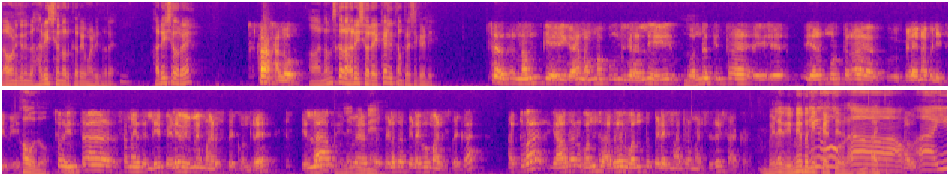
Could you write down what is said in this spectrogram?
ದಾವಣಗೆರೆಯಿಂದ ಹರೀಶ್ ಅನ್ನೋರು ಕರೆ ಮಾಡಿದ್ದಾರೆ. ಹರೀಶ್ ಅವರೇ? ಹಾ ಹಲೋ. ನಮಸ್ಕಾರ ಹರೀಶ್ ಅವರೇ ಕೇಳಿ ತಮ್ಮ ಪ್ರಶ್ನೆ ಕೇಳಿ. ಸರ್ ನಮ್ಗೆ ಈಗ ನಮ್ಮ ಭೂಮಿಗಳಲ್ಲಿ ಒಂದಕ್ಕಿಂತ ಎರಡ್ ಮೂರ್ ತರ ಬೆಳೆನ ಬೆಳಿತೀವಿ. ಹೌದು. ಸೊ ಇಂತ ಸಮಯದಲ್ಲಿ ಬೆಳೆ ವಿಮೆ ಮಾಡಿಸ್ಬೇಕು ಅಂದ್ರೆ ಎಲ್ಲಾ. ಬೆಳೆದ ಬೆಳೆಗೂ ಮಾಡಿಸ್ಬೇಕಾ? ಅಥವಾ ಯಾವ್ದಾದ್ರು ಒಂದು ಅದ್ರಲ್ಲಿ ಒಂದು ಬೆಳೆಗೆ ಮಾತ್ರ ಮಾಡಿಸಿದ್ರೆ ಸಾಕು. ಬೆಳೆ ವಿಮೆ ಬಗ್ಗೆ ಈ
